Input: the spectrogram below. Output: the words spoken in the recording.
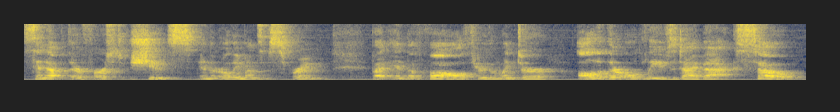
send up their first shoots in the early months of spring. But in the fall through the winter, all of their old leaves die back. So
